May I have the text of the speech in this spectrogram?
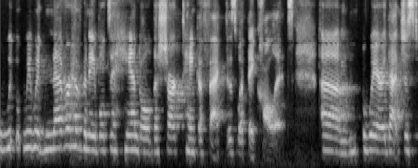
We, we would never have been able to handle the Shark Tank effect, is what they call it, um, where that just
